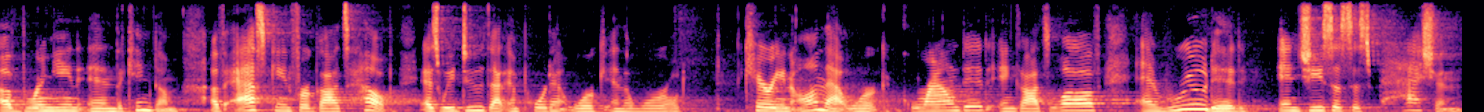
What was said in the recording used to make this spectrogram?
of bringing in the kingdom, of asking for God's help as we do that important work in the world. Carrying on that work grounded in God's love and rooted in Jesus' passion,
